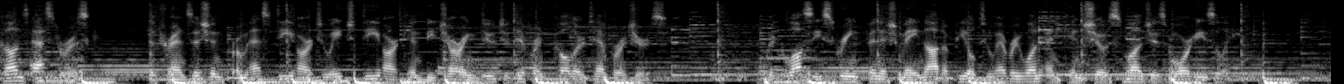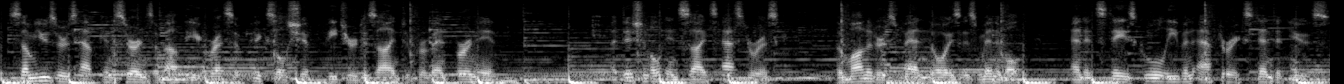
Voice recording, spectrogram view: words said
Cons asterisk, transition from SDR to HDR can be jarring due to different color temperatures. The glossy screen finish may not appeal to everyone and can show smudges more easily. Some users have concerns about the aggressive pixel shift feature designed to prevent burn-in. Additional insights asterisk, the monitor's fan noise is minimal, and it stays cool even after extended use.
